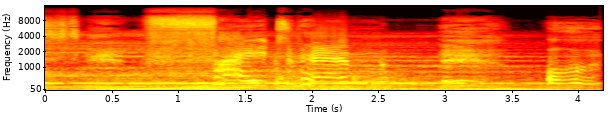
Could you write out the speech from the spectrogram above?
Must fight them! Or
